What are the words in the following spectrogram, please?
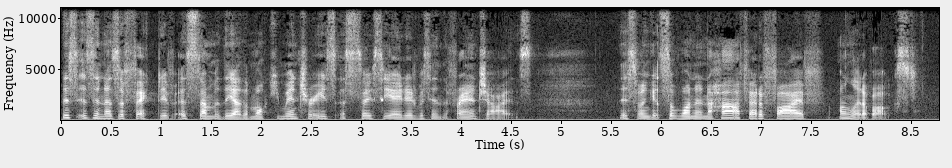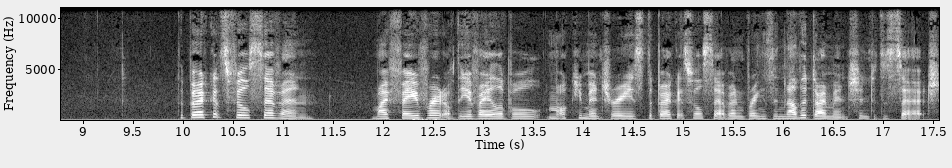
this isn't as effective as some of the other mockumentaries associated within the franchise. This one gets a 1.5 out of 5 on Letterboxd. The Burkittsville 7. My favourite of the available mockumentaries, The Burkittsville 7 brings another dimension to the search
